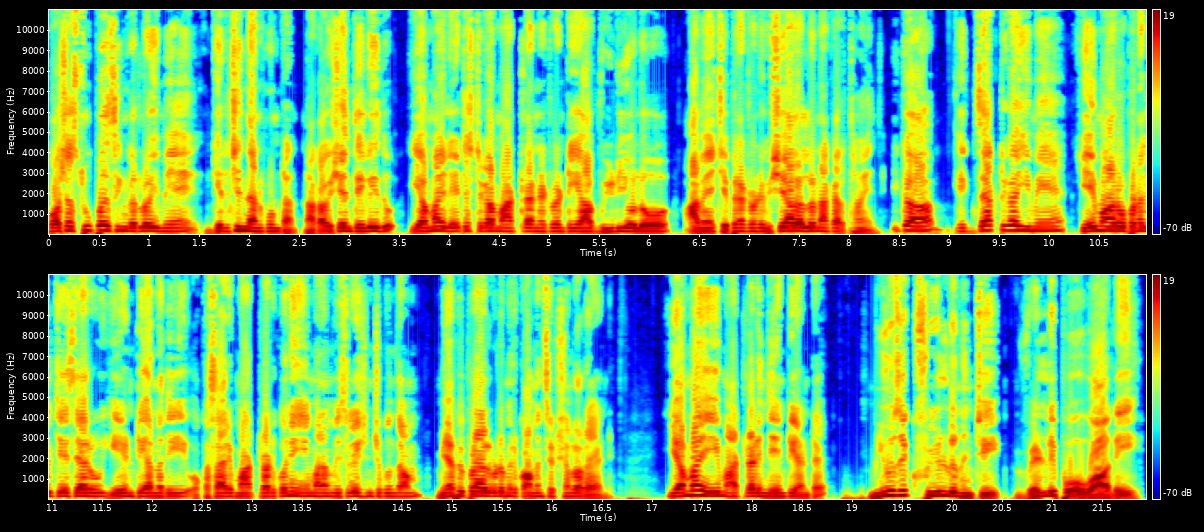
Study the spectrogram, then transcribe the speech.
బహుశా సూపర్ సింగర్లో ఈమె గెలిచింది అనుకుంటాను నాకు ఆ విషయం తెలియదు ఈ అమ్మాయి లేటెస్ట్గా మాట్లాడినటువంటి ఆ వీడియోలో ఆమె చెప్పినటువంటి విషయాలలో నాకు అర్థమైంది. ఇక ఎగ్జాక్ట్గా ఈమె ఏం ఆరోపణలు చేశారు ఏంటి అన్నది ఒకసారి మాట్లాడుకొని మనం విశ్లేషించుకుందాం. మీ అభిప్రాయాలు కూడా మీరు కామెంట్ సెక్షన్లో రాయండి. ఈ అమ్మాయి మాట్లాడింది ఏంటి అంటే మ్యూజిక్ ఫీల్డ్ నుంచి వెళ్ళిపోవాలి.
